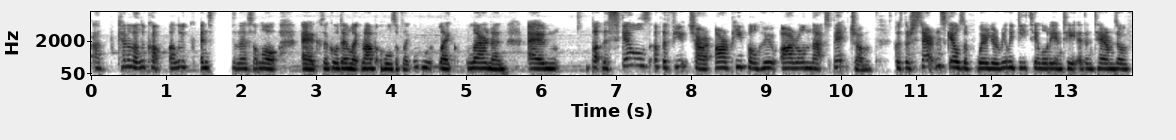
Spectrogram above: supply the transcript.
I kind of I look up I look into this a lot because uh, I go down like rabbit holes of like like learning. Um, but the skills of the future are people who are on that spectrum because there's certain skills of where you're really detail orientated in terms of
